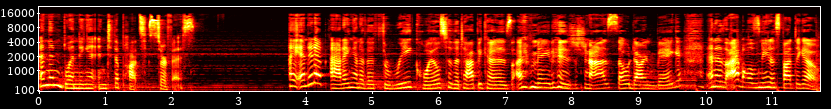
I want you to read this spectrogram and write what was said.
and then blending it into the pot's surface. I ended up adding another three coils to the top because I made his schnoz so darn big and his eyeballs need a spot to go.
